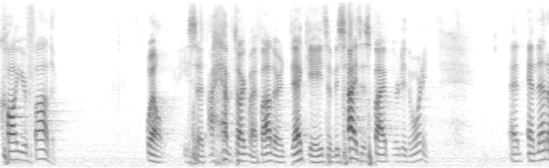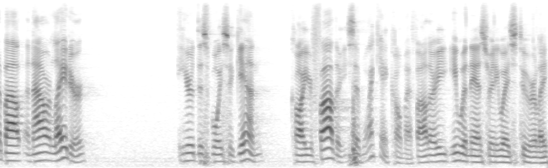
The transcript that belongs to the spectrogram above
call your father. Well, he said, I haven't talked to my father in decades, and besides, it's 5.30 in the morning. And, and then about an hour later, he heard this voice again, call your father. He said, well, I can't call my father. He, he wouldn't answer anyway, it's too early.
